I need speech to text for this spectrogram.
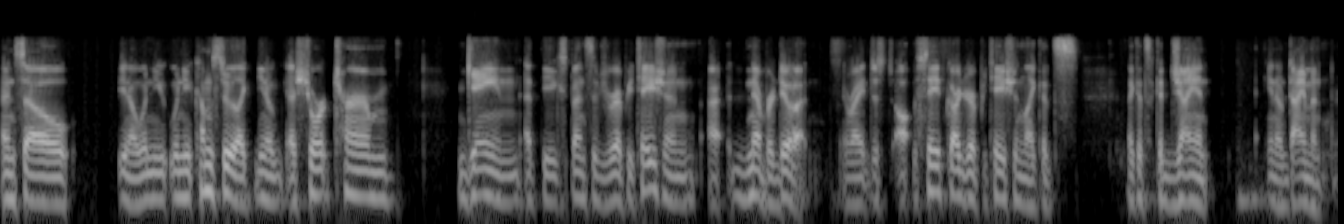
And so you know when you when it comes to like you know a short term gain at the expense of your reputation, uh, never do it. Right? Just uh, safeguard your reputation like it's like it's like a giant, you know, diamond.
